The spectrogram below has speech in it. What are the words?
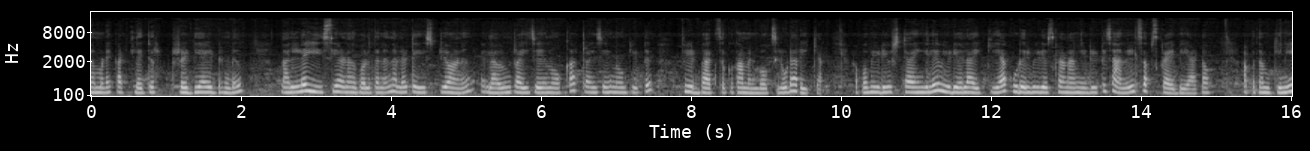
നമ്മുടെ കട്ട്ലറ്റ് റെഡി ആയിട്ടുണ്ട്. നല്ല ഈസിയാണ് അതുപോലെ തന്നെ നല്ല ടേസ്റ്റിയുമാണ് എല്ലാവരും ട്രൈ ചെയ്ത് നോക്കുക ട്രൈ ചെയ്ത് നോക്കിയിട്ട് ഫീഡ്ബാക്സ് ഒക്കെ കമന്റ് ബോക്സിലൂടെ അറിയിക്കാം. അപ്പോൾ വീഡിയോ ഇഷ്ടമായെങ്കിൽ വീഡിയോ ലൈക്ക് ചെയ്യുക. കൂടുതൽ വീഡിയോസ് കാണാൻ വേണ്ടിയിട്ട് ചാനൽ സബ്സ്ക്രൈബ് ചെയ്യാം കേട്ടോ. അപ്പോൾ നമുക്കിനി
